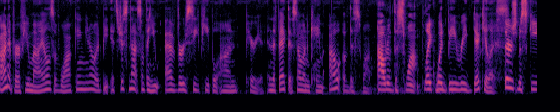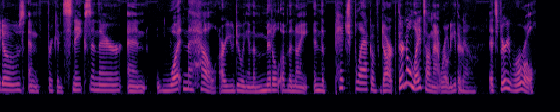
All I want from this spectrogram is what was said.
on it for a few miles of walking, you know, it'd be it's just not something you ever see people on, period. And the fact that someone came out of the swamp out of the swamp. Like, would be ridiculous. there's mosquitoes and freaking snakes in there. And what in the hell are you doing in the middle of the night in the pitch black of dark? There are no lights on that road either. No. It's very rural.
